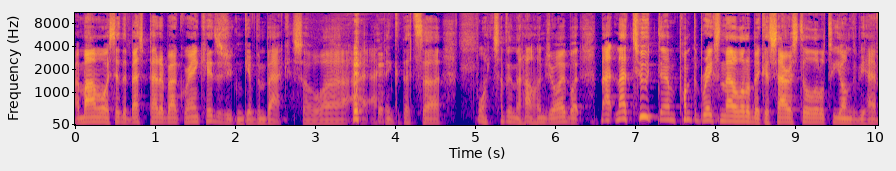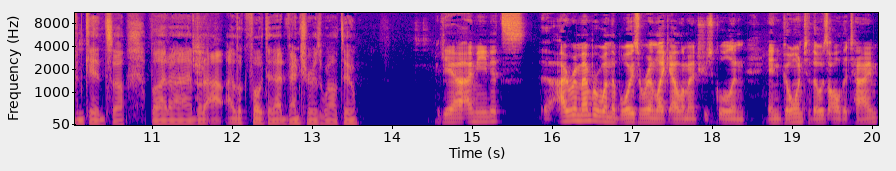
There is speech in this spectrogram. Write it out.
my mom always said the best part about grandkids is you can give them back. So uh, I, I think that's uh, something that I'll enjoy, but not not too um, pump the brakes on that a little bit because Sarah's still a little too young to be having kids. So, but uh, but I, I look forward to that venture as well too. Yeah, I mean it's I remember when the boys were in like elementary school and and going to those all the time.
